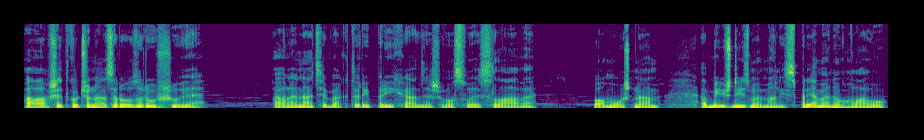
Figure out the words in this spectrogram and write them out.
a všetko, čo nás rozrušuje, ale na Teba, ktorý prichádzaš vo svojej sláve. Pomôž nám, aby vždy sme mali spriamenú hlavu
